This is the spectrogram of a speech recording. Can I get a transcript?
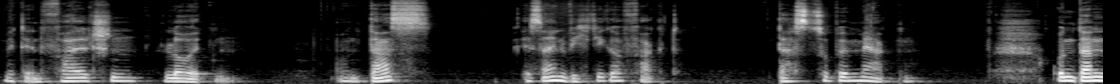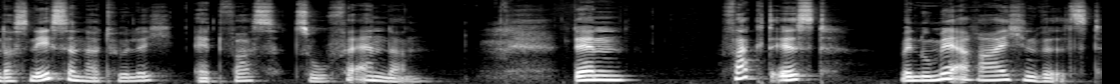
mit den falschen Leuten. Und das ist ein wichtiger Fakt, das zu bemerken. Und dann das nächste natürlich, etwas zu verändern. Denn Fakt ist, wenn du mehr erreichen willst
